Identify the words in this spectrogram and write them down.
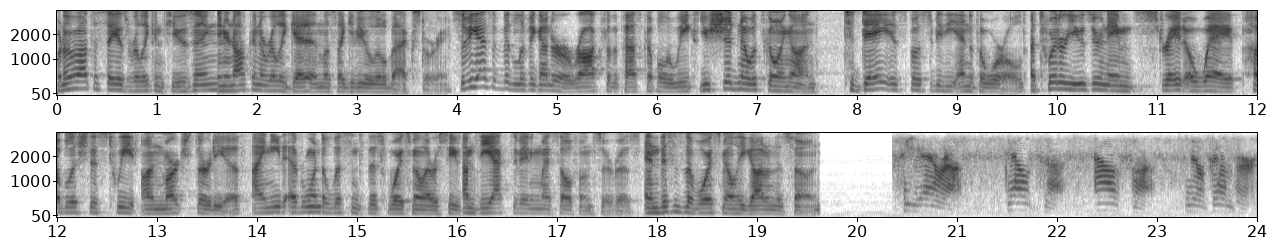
What I'm about to say is really confusing, and you're not gonna really get it unless I give you a little backstory. So if you guys have been living under a rock for the past couple of weeks, you should know what's going on. Today is supposed to be the end of the world. A Twitter user named StrayedAway published this tweet on March 30th. I need everyone to listen to this voicemail I received. I'm deactivating my cell phone service. And this is the voicemail he got on his phone. Sierra, Delta, Alpha, November,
